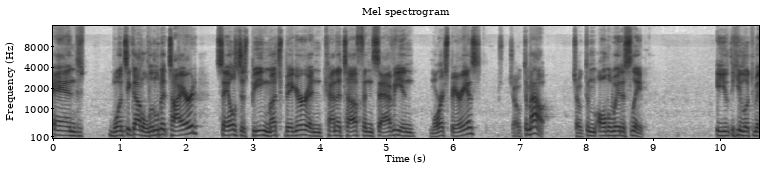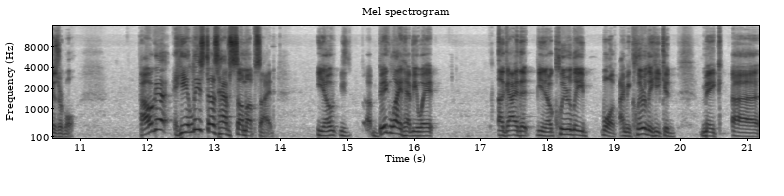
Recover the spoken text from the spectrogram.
and once he got a little bit tired, Sayles just being much bigger and kind of tough and savvy and more experienced, choked him out, choked him all the way to sleep. He, he looked miserable. Pauga, he at least does have some upside. You know, he's a big light heavyweight, a guy that, you know, clearly, well, I mean, clearly he could make uh,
